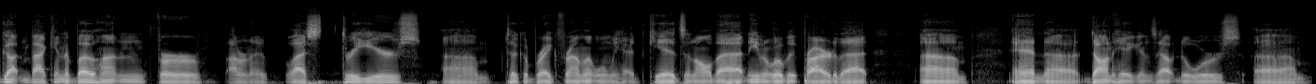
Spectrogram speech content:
gotten back into bow hunting for I don't know the last three years. Um, took a break from it when we had kids and all that, and even a little bit prior to that. Um, and uh, Don Higgins Outdoors, um,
